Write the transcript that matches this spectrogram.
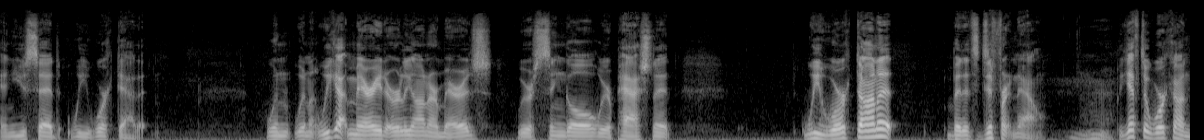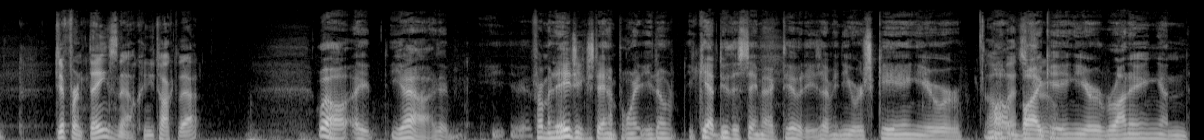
and you said we worked at it. When when we got married early on in our marriage, we were single, we were passionate. We worked on it, but it's different now. But you have to work on different things now. Can you talk to that? Well, I, yeah. From an aging standpoint, you don't, you can't do the same activities. I mean, you were skiing, you were Oh, mountain true. biking, you were running, and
